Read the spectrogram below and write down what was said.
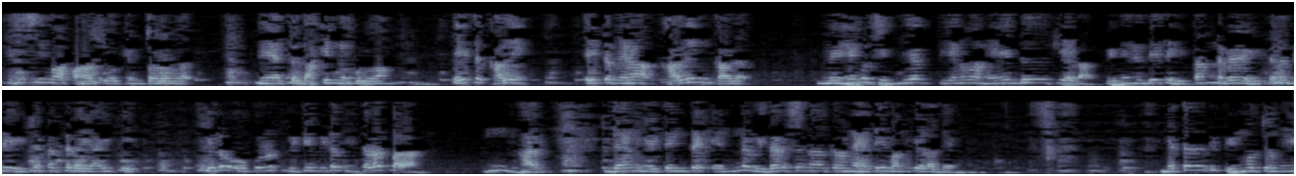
කිසිම අපහසුවකින් තොරව මේ ඇත්ත දකින්න පුළුවන්. ඒක කලින් ඒක මෙහා කලින් කල මෙහෙම සිද්ධියක් තියෙනවා නේද කියලා වෙනෙන දෙයට හිතන්න බෑ හිතන දේ හිතකට යයිති කියලා ඕගොල්ලෝ පිටින් පිට හිතලත් බලන්න. හරි. දැන් මෙතෙන්ට එන්න විදර්ශනා කරන හැටි මම කියලා දෙන්න. මෙතනදී පින්වතුනි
